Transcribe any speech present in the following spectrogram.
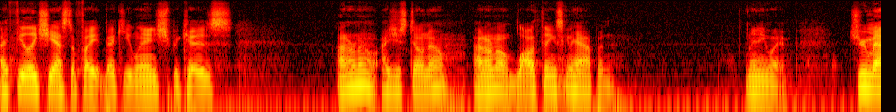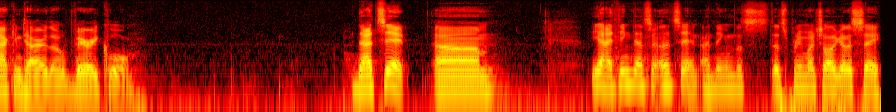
I feel like she has to fight Becky Lynch because I don't know. I just don't know. I don't know. A lot of things can happen. Anyway, Drew McIntyre though, very cool. That's it. Um, yeah, I think that's that's it. I think that's that's pretty much all I got to say.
